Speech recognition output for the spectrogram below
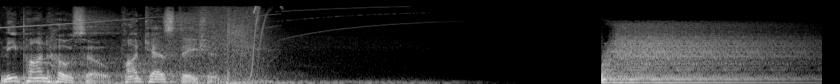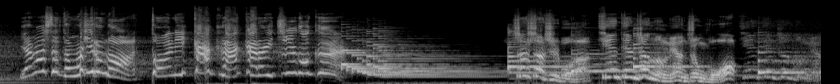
Nippon Hoso Podcast Station. 山下智博のとにかく明るい中国山下直播的天天正能量中国，天天正能量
